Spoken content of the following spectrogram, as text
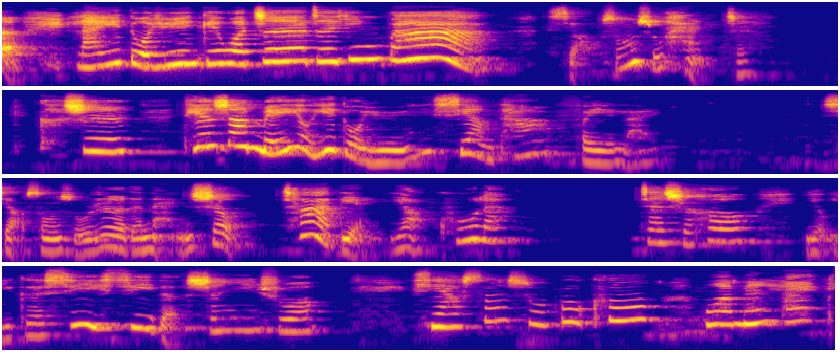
热！来一朵云给我遮遮阴吧！小松鼠喊着。可是天上没有一朵云向它飞来。小松鼠热得难受，差点要哭了。这时候，有一个细细的声音说：“小松鼠不哭，我们来给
